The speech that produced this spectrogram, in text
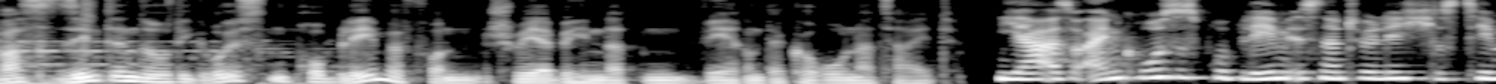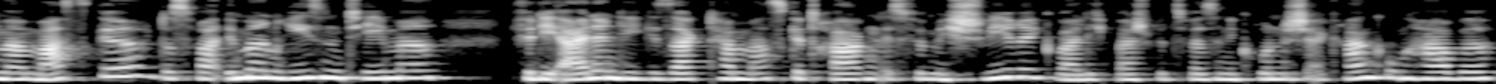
Was sind denn so die größten Probleme von Schwerbehinderten während der Corona-Zeit? Ja, also ein großes Problem ist natürlich das Thema Maske. Das war immer ein Riesenthema. Für die einen, die gesagt haben, Maske tragen ist für mich schwierig, weil ich beispielsweise eine chronische Erkrankung habe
